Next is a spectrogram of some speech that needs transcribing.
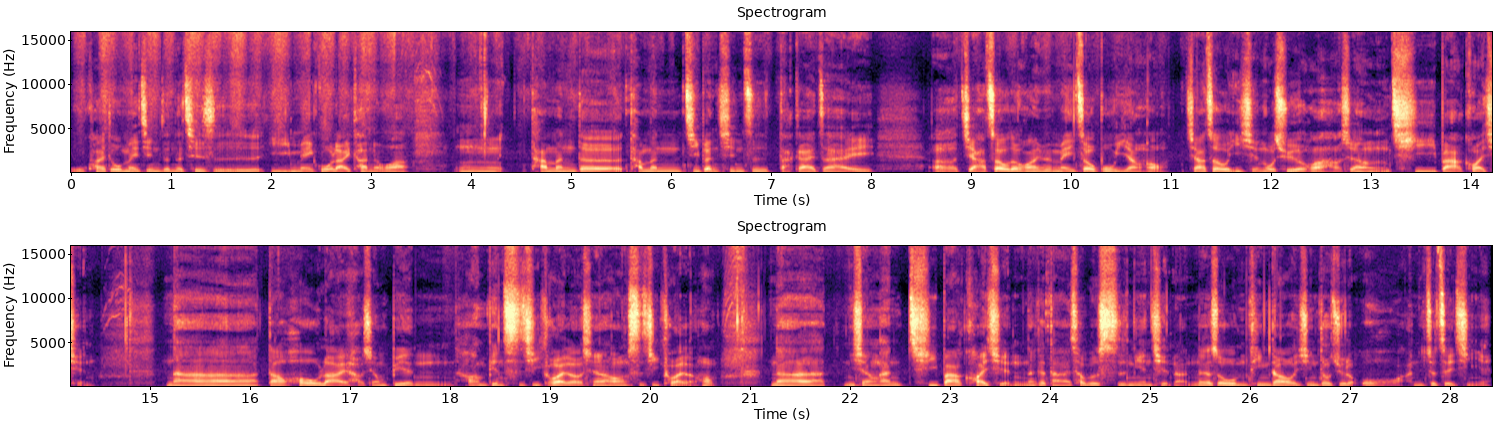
五块多美金真的其实以美国来看的话，嗯，他们的他们基本薪资大概在呃加州的话，因为每一州不一样吼，加州以前我去的话好像七八块钱。那到后来好像变，好像变十几块了，现在好像十几块了吼。那你想想看，七八块钱，那个大概差不多十年前了。那个时候我们听到已经都觉得哇，你这贼钱耶。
